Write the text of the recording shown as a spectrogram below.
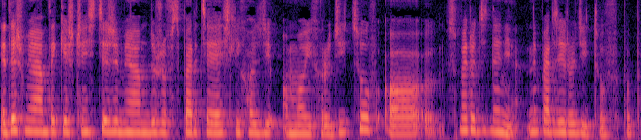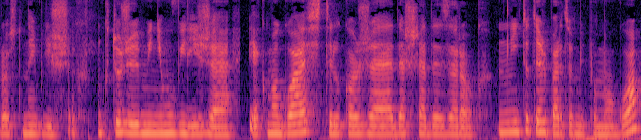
Ja też miałam takie szczęście, że miałam dużo wsparcia, jeśli chodzi o moich rodziców, o w sumie rodzinę nie, najbardziej rodziców, po prostu najbliższych, którzy mi nie mówili, że jak mogłaś, tylko że dasz radę za rok. I to też bardzo mi pomogło.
